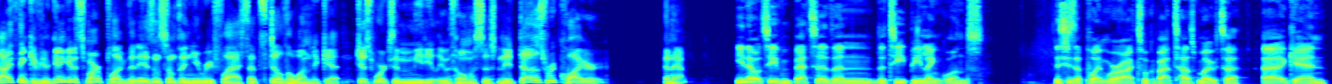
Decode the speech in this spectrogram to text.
I think if you're going to get a smart plug that isn't something you reflash, that's still the one to get. Just works immediately with Home Assistant. It does require an app. You know, it's even better than the TP Link ones. This is a point where I talk about Tasmota again.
